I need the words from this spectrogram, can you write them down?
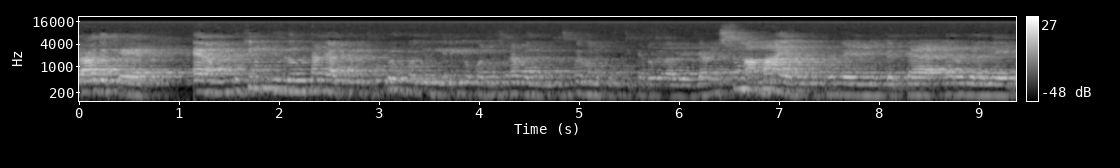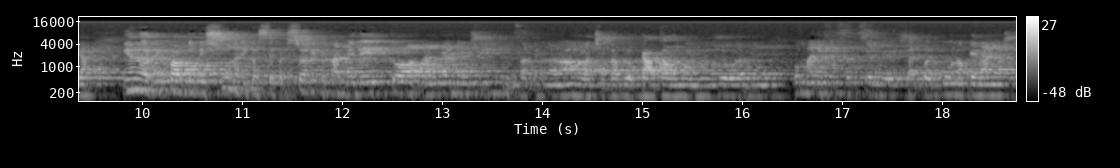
radio che erano un pochino più lontane dal politico, quello che voglio dire, io quando giravo lì sapevano tutti che ero della Lega, nessuno ha mai avuto problemi perché ero della Lega. Io non ricordo nessuna di queste persone che mi abbia detto andiamo in centro, infatti non avevamo la città bloccata ogni due giorni, o manifestazioni dove c'è qualcuno che lancia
